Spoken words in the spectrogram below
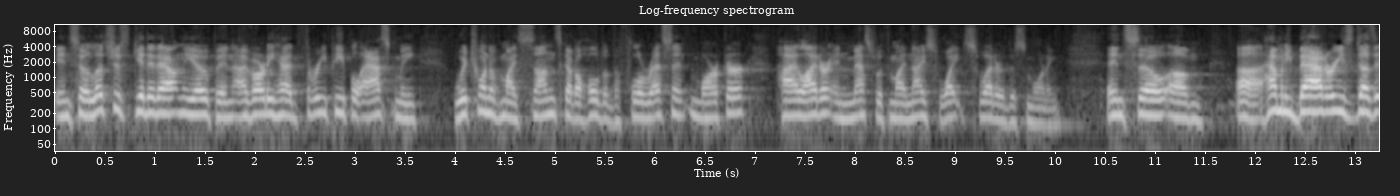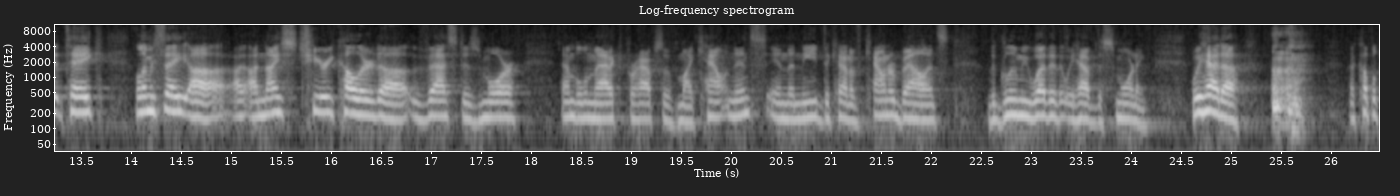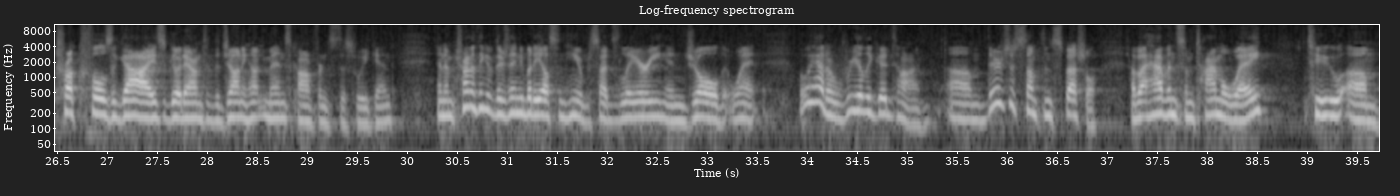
And so let's just get it out in the open. I've already had three people ask me which one of my sons got a hold of the fluorescent marker highlighter and messed with my nice white sweater this morning. And so, um, uh, how many batteries does it take? Let me say uh, a, a, nice cheery colored uh, vest is more emblematic, perhaps, of my countenance in the need to kind of counterbalance the gloomy weather that we have this morning. We had a, a couple truckfuls of guys go down to the Johnny Hunt Men's Conference this weekend. And I'm trying to think if there's anybody else in here besides Larry and Joel that went. But we had a really good time. Um, there's just something special about having some time away to um,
